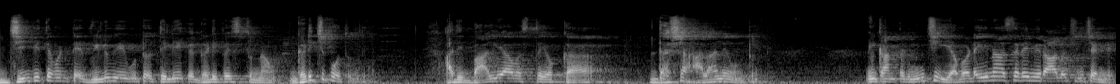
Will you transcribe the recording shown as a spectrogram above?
జీవితం అంటే విలువ ఏమిటో తెలియక గడిపేస్తున్నాం. గడిచిపోతుంది. అది బాల్యావస్థ యొక్క దశ అలానే ఉంటుంది. ఇంకా అంతకు మించి ఎవడైనా సరే మీరు ఆలోచించండి.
